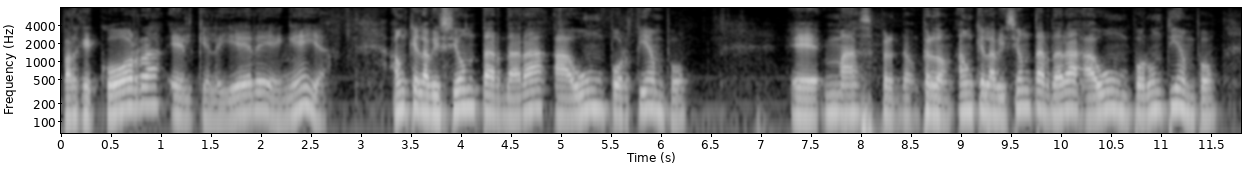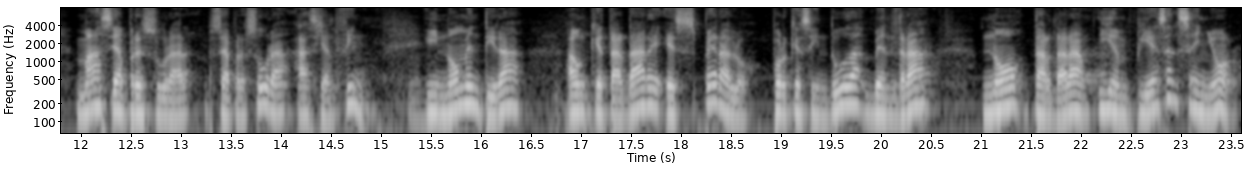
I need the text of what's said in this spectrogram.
para que corra el que leyere en ella. Aunque la visión tardará aún por tiempo, eh, más, perdón, perdón, aunque la visión tardará aún por un tiempo, más se, apresurar, se apresura hacia el fin. Y no mentirá, aunque tardare, espéralo, porque sin duda vendrá, no tardará. Y empieza el Señor,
